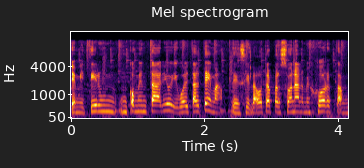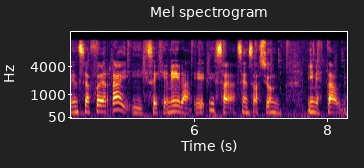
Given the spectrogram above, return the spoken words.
emitir un, comentario y vuelta al tema, es decir, la otra persona a lo mejor también se aferra y, y se genera e, esa sensación inestable.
